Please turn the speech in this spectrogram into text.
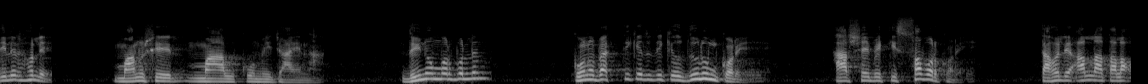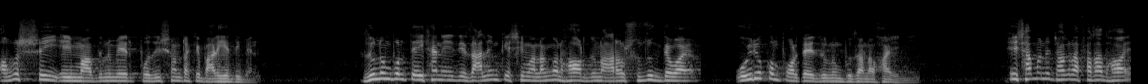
দিলের হলে মানুষের মাল কমে যায় না। দুই নম্বর বললেন, কোনো ব্যক্তিকে যদি কেউ জুলুম করে আর সেই ব্যক্তি সবর করে, তাহলে আল্লাহ তালা অবশ্যই এই মাজলুমের পজিশনটাকে বাড়িয়ে দিবেন। জুলুম বলতে এখানে যে জালিমকে সীমালঙ্ঘন হওয়ার জন্য আরও সুযোগ দেওয়া ওই রকম পর্যায়ে জুলুম বোঝানো হয়নি। এই সামান্য ঝগড়া ফাসাদ হয়,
